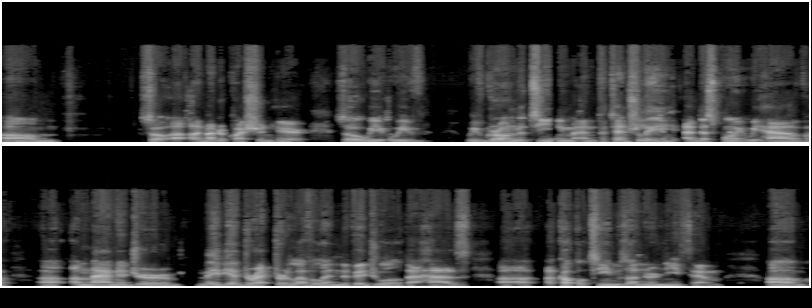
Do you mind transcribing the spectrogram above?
Um, so uh, another question here. So we, we've we've grown the team and potentially at this point we have a manager maybe a director level individual that has a couple teams underneath him um,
